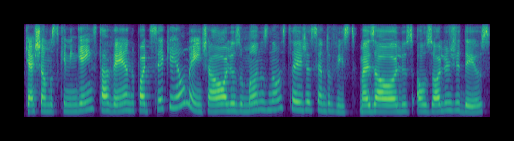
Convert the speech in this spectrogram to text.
que achamos que ninguém está vendo, pode ser que realmente a olhos humanos não esteja sendo visto, mas a olhos, aos olhos de Deus,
